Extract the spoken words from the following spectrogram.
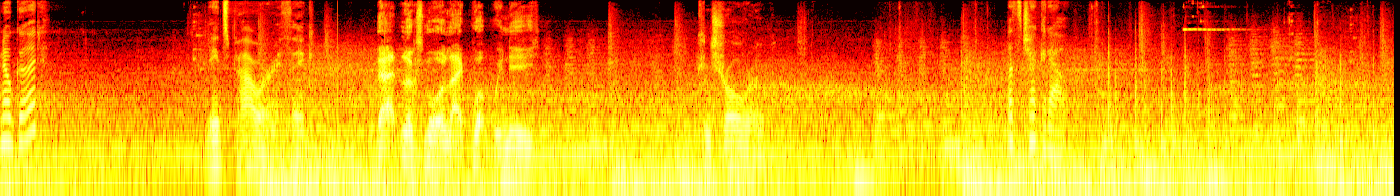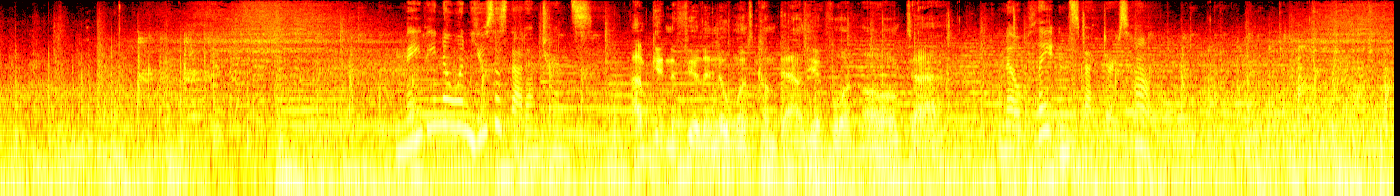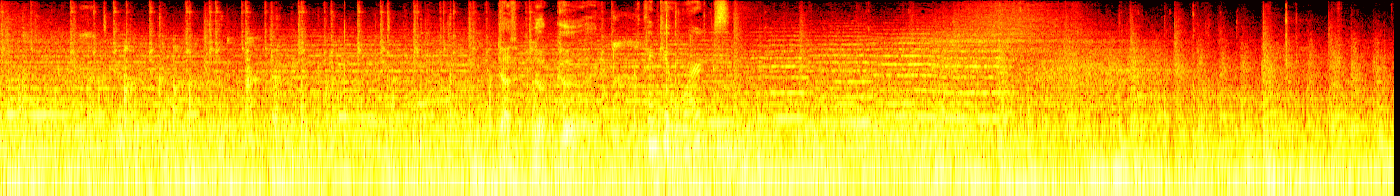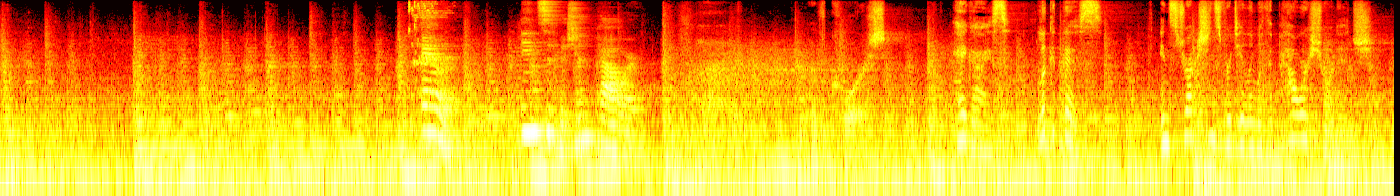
No good? Needs power, I think. That looks more like what we need. Control room. Let's check it out. Maybe no one uses that entrance. I'm getting the feeling no one's come down here for a long time. No plate inspectors, huh?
